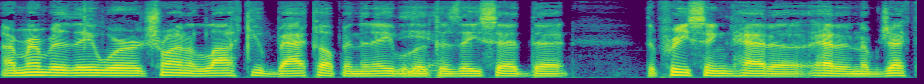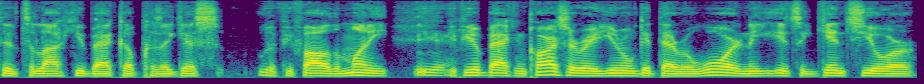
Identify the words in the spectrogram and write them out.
I remember they were trying to lock you back up in the neighborhood because they said that the precinct had a had an objective to lock you back up because I guess if you follow the money, Yeah. if you're back incarcerated, you don't get that reward, and it's against your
